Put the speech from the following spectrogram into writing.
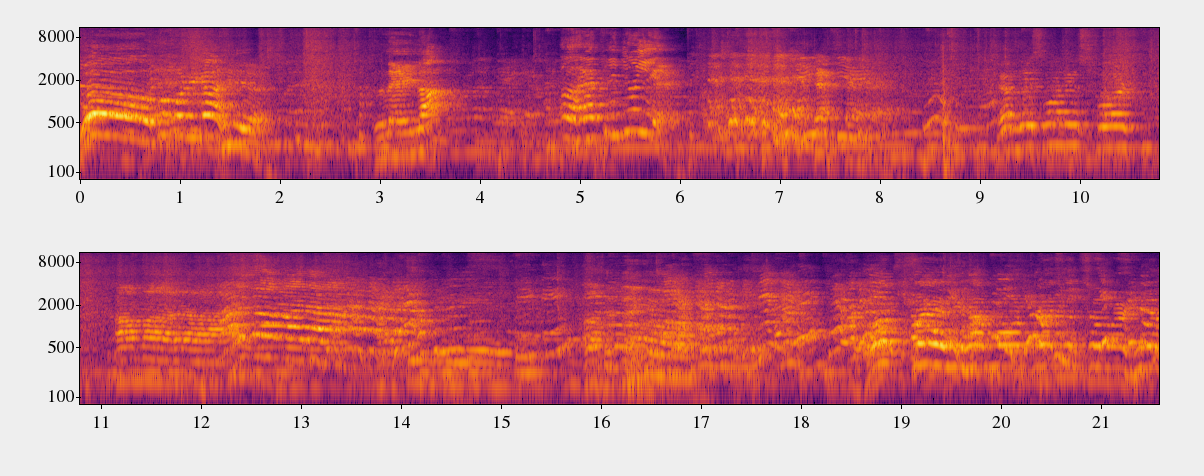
Whoa, look what we got here. Layla. Oh, Happy New Year. And this one is for Amara. Hello, Amara. Happy New Year. Okay, we have more presents over here.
